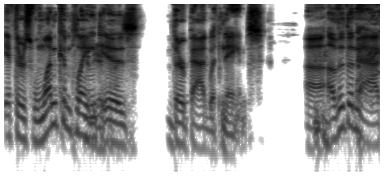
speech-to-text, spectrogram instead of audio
If there's one complaint is they're bad with names. Uh, other than that,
